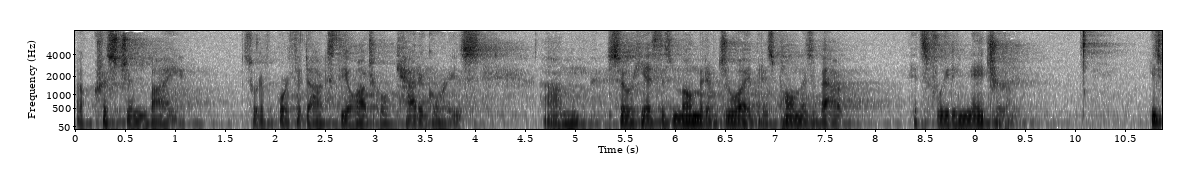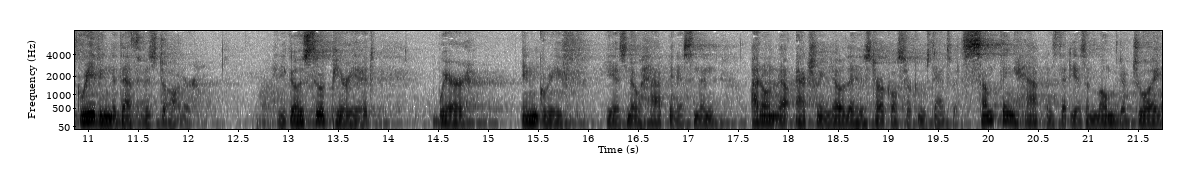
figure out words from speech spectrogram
a Christian by sort of orthodox theological categories. Um, so he has this moment of joy, but his poem is about its fleeting nature. He's grieving the death of his daughter. And he goes through a period where, in grief, he has no happiness. And then I don't actually know the historical circumstance, but something happens that he has a moment of joy,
